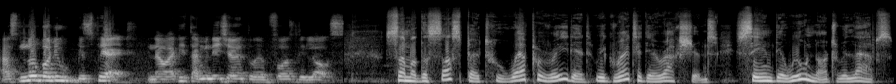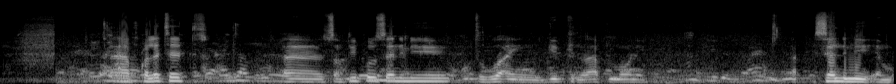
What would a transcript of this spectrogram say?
as nobody will be spared in our determination to enforce the laws. Some of the suspects who were paraded regretted their actions, saying they will not relapse. I've collected uh, some people sending me to go and give kidnap money. Send me um,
